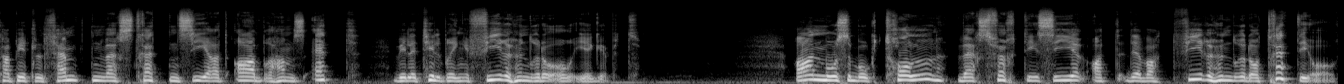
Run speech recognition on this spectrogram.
kapittel 15 vers 13 sier at Abrahams ett ville tilbringe 400 år i Egypt. Annen Mosebok 12 vers 40 sier at det var 430 år,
